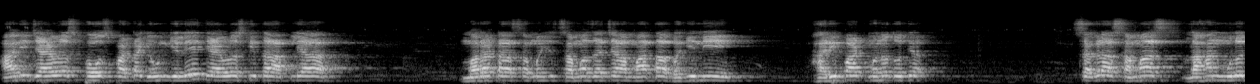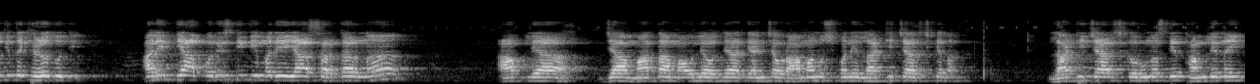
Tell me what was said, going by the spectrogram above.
आणि ज्यावेळेस फौज फाटा घेऊन गेले त्यावेळेस तिथं आपल्या मराठा समाज समाजाच्या माता भगिनी हरिपाठ म्हणत होत्या. सगळा समाज लहान मुलं तिथं खेळत होती. आणि त्या परिस्थितीमध्ये या सरकारनं आपल्या ज्या माता मावल्या होत्या त्यांच्यावर अमानुषपणे लाठीचार्ज केला. लाठीचार्ज करूनच ते थांबले नाही.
